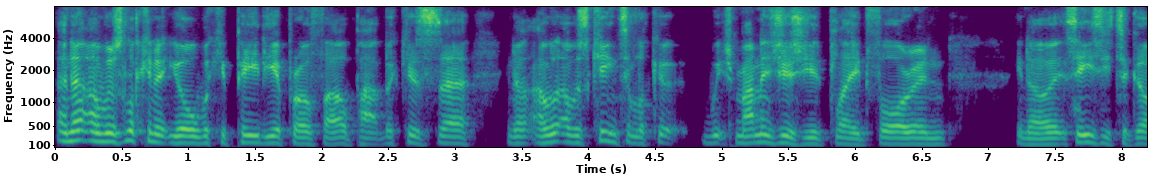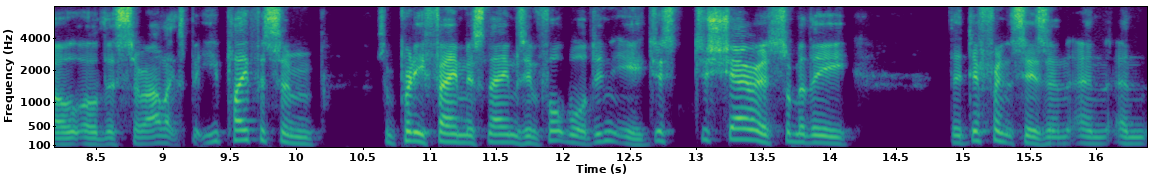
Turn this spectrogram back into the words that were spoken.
and I was looking at your Wikipedia profile, Pat, because uh, you know I, I, was keen to look at which managers you'd played for, and you know it's easy to go, oh, the Sir Alex, but you played for some some pretty famous names in football, didn't you? Just just share some of the the differences and and and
